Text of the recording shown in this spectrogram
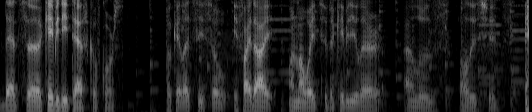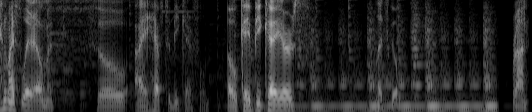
That's a KBD task, of course. Okay, let's see. So if I die on my way to the KBD lair, I lose all these shits and my Slayer helmet. So I have to be careful. Okay, PKers, let's go. Run.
